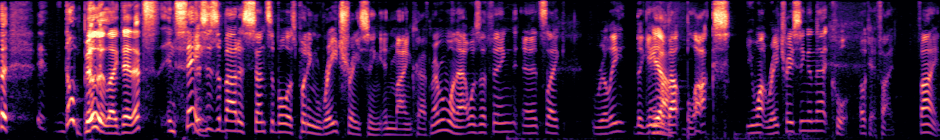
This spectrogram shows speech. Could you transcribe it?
Don't build it like that. That's insane. This is about as sensible as putting ray tracing in Minecraft. Remember when that was a thing? And it's like, really? The game Yeah. about blocks? You want ray tracing in that? Cool. Okay, fine. Fine.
